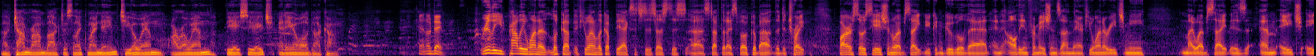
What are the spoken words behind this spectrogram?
uh, Tom Rombach, just like my name, T O M R O M B A C H, at AOL.com. Yeah, no, Dave. Really, you'd probably want to look up, if you want to look up the Access to Justice uh, stuff that I spoke about, the Detroit Bar Association website, you can Google that, and all the information's on there. If you want to reach me, my website is mhatlaw.com,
